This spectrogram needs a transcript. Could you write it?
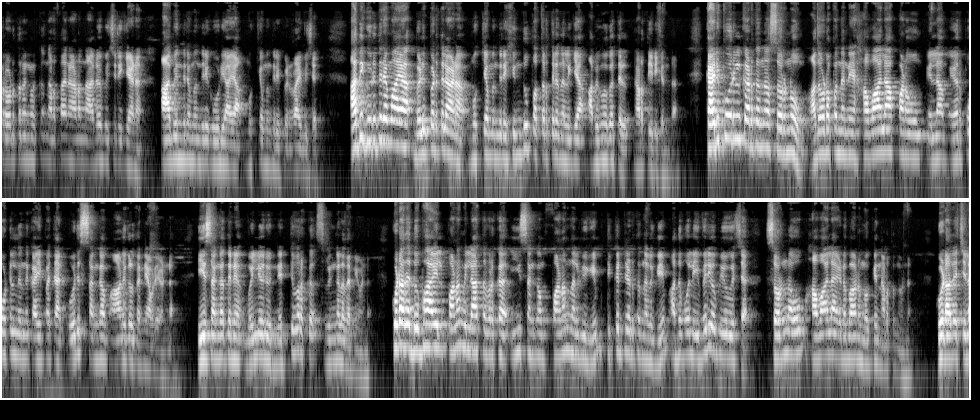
പ്രവർത്തനങ്ങൾക്ക് നടത്താനാണെന്ന് ആരോപിച്ചിരിക്കുകയാണ് ആഭ്യന്തരമന്ത്രി കൂടിയായ മുഖ്യമന്ത്രി പിണറായി വിജയൻ. അതിഗുരുതരമായ വെളിപ്പെടുത്തലാണ് മുഖ്യമന്ത്രി ഹിന്ദു പത്രത്തിന് നൽകിയ അഭിമുഖത്തിൽ നടത്തിയിരിക്കുന്നത്. കരിപ്പൂരിൽ കടത്തുന്ന സ്വർണവും അതോടൊപ്പം തന്നെ ഹവാല പണവും എല്ലാം എയർപോർട്ടിൽ നിന്ന് കൈപ്പറ്റാൻ ഒരു സംഘം ആളുകൾ തന്നെ അവിടെയുണ്ട്. ഈ സംഘത്തിന് വലിയൊരു നെറ്റ്വർക്ക് ശൃംഖല തന്നെയുണ്ട്. കൂടാതെ ദുബായിൽ പണമില്ലാത്തവർക്ക് ഈ സംഘം പണം നൽകുകയും ടിക്കറ്റ് എടുത്ത് നൽകുകയും അതുപോലെ ഇവരെ ഉപയോഗിച്ച് സ്വർണവും ഹവാല ഇടപാടും ഒക്കെ നടത്തുന്നുണ്ട്. കൂടാതെ ചില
